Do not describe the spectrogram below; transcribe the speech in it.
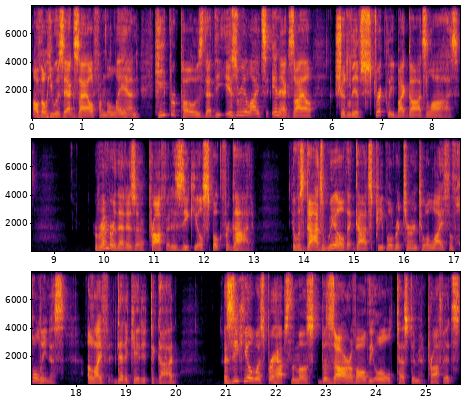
Although he was exiled from the land, he proposed that the Israelites in exile should live strictly by God's laws. Remember that as a prophet, Ezekiel spoke for God. It was God's will that God's people return to a life of holiness, a life dedicated to God. Ezekiel was perhaps the most bizarre of all the Old Testament prophets.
